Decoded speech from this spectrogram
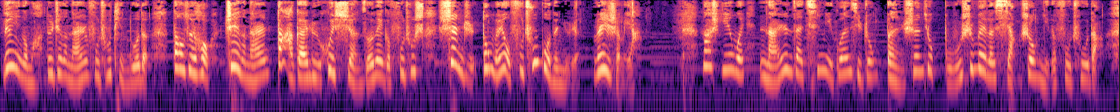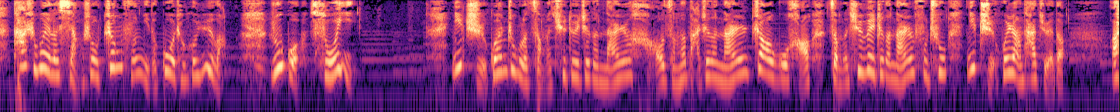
另一个嘛对这个男人付出挺多的。到最后，这个男人大概率会选择那个付出甚至都没有付出过的女人。为什么呀？那是因为男人在亲密关系中本身就不是为了享受你的付出的，他是为了享受征服你的过程和欲望。如果所以，你只关注了怎么去对这个男人好，怎么把这个男人照顾好，怎么去为这个男人付出，你只会让他觉得，哎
